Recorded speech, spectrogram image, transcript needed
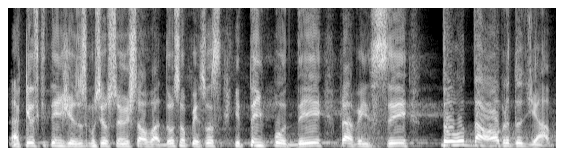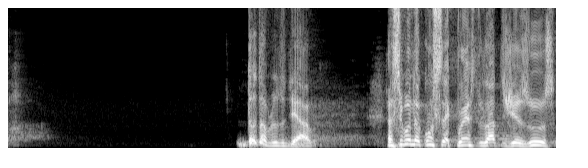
Aqueles que têm Jesus como seu Senhor e Salvador são pessoas que têm poder para vencer toda a obra do diabo. Toda a obra do diabo. A segunda consequência do ato de Jesus,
